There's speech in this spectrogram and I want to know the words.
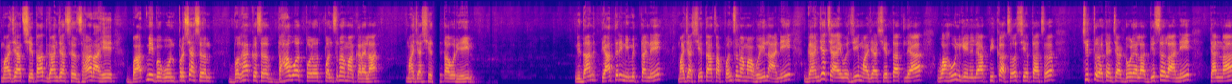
माझ्या शेतात गांजाचं झाड आहे. बातमी बघून प्रशासन बघा कसं धावत पळत पंचनामा करायला माझ्या शेतावर येईल निदान त्या तरी निमित्ताने माझ्या शेताचा पंचनामा होईल आणि गांजाच्या ऐवजी माझ्या शेतातल्या वाहून गेलेल्या पिकाचं शेताचं चित्र त्यांच्या डोळ्याला दिसल आणि त्यांना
